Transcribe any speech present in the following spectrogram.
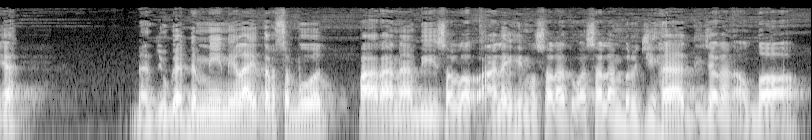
Ya. Dan juga demi nilai tersebut para nabi sallallahu alaihi wasallam berjihad di jalan Allah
